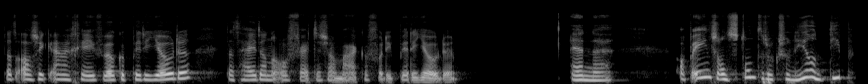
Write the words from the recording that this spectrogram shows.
dat als ik aangeef welke periode, dat hij dan een offerte zou maken voor die periode. En opeens ontstond er ook zo'n heel diep,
